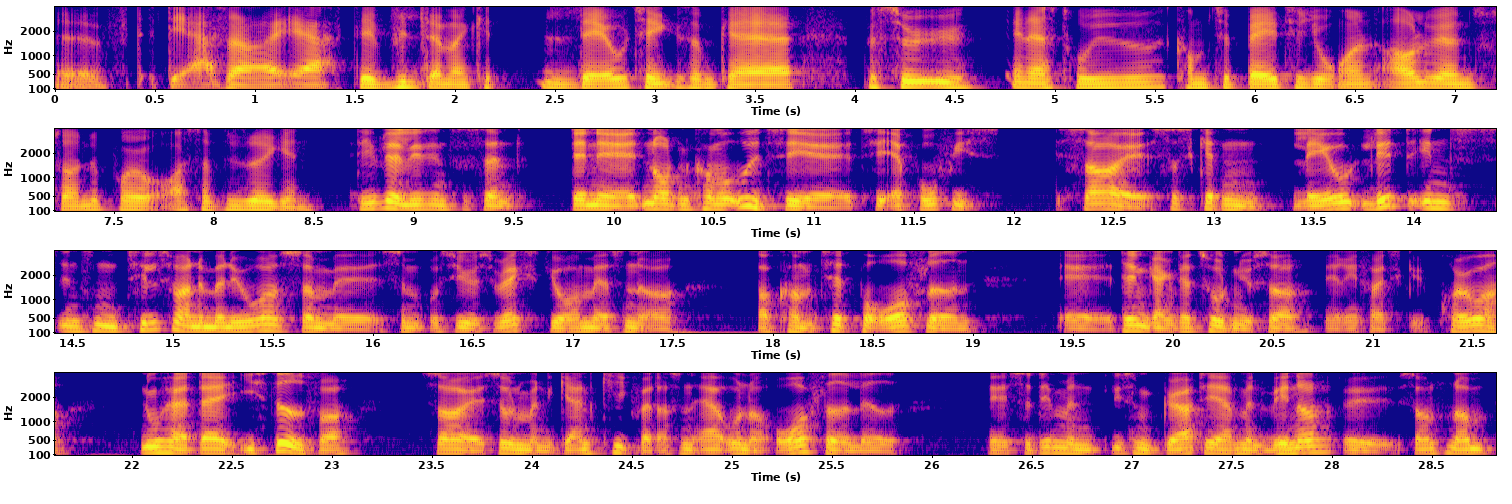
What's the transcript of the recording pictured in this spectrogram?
Øh, det er altså, ja, det er vildt, at man kan lave ting, som kan besøge en asteroide, komme tilbage til jorden, aflevere en sondeprøve, og så videre igen. Det bliver lidt interessant. Den, øh, når den kommer ud til, øh, til Apophis, så, øh, så skal den lave lidt en, en sådan tilsvarende manøvre, som, øh, som Osiris Rex gjorde med sådan at, at komme tæt på overfladen. Øh, dengang der tog den jo så øh, rent faktisk øh, prøver. Nu her, der i stedet for, så, øh, så vil man gerne kigge, hvad der sådan er under overfladelaget. Øh, så det man ligesom gør, det er, at man vender øh, sonden om,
